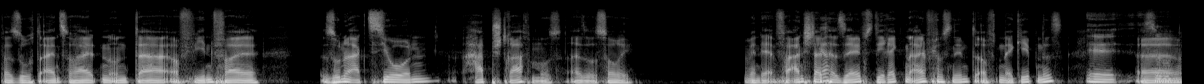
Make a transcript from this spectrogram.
versucht einzuhalten und da auf jeden Fall so eine Aktion hart bestrafen muss. Also sorry. Wenn der Veranstalter ja. selbst direkten Einfluss nimmt auf ein Ergebnis. Äh, so. äh,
